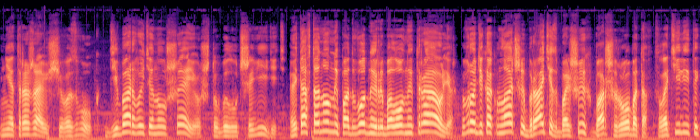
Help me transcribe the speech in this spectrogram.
не отражающего звук. Дибар вытянул шею, чтобы лучше видеть. «Это автономный подводный рыболовный траулер, вроде как младший братец больших барж-роботов. Флотилии таких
